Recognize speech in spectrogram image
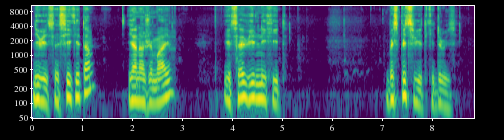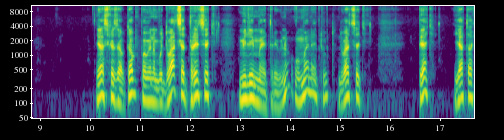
Дивіться, скільки там. Я нажимаю. І це вільний хід. Без підсвітки, друзі. Я сказав, там повинно бути 20-30 міліметрів. Ну, у мене тут 25, я так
